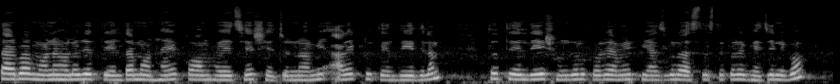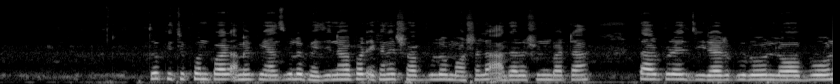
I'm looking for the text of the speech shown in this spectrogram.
তারপর মনে হলো যে তেলটা মনে হয় কম হয়েছে, সেজন্য আমি আরেকটু তেল দিয়ে দিলাম। তো তেল দিয়ে সুন্দর করে আমি পেঁয়াজগুলো আস্তে আস্তে করে ভেজে নিব। তো কিছুক্ষণ পর আমি পেঁয়াজগুলো ভেজে নেওয়ার পর এখানে সবগুলো মশলা, আদা, রসুন বাটা তারপরে জিরার গুঁড়ো, লবণ,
